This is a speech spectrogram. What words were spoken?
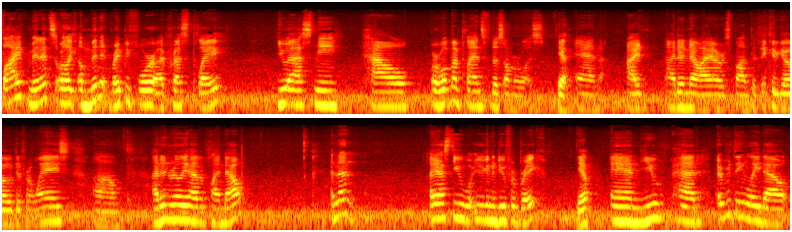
five minutes or like a minute right before I pressed play, you asked me how or what my plans for the summer was. Yeah. And I I didn't know. I responded it could go different ways. Um, I didn't really have it planned out. And then I asked you what you're gonna do for break, Yep. and you had everything laid out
